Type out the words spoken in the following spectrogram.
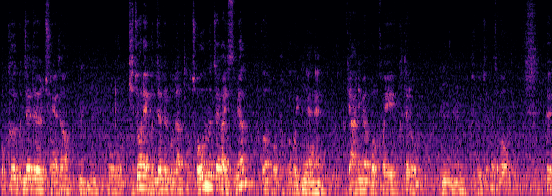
뭐 그 문제들 중에서 음, 뭐 기존의 문제들보다 더 좋은 문제가 있으면 그건 뭐 바꾸고 있고 네네. 그게 아니면 뭐 거의 그대로 음, 음, 두고 있죠. 그래서 뭐 근데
